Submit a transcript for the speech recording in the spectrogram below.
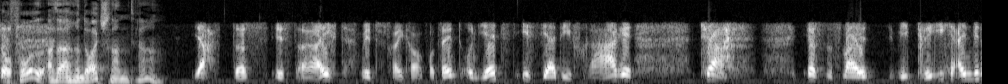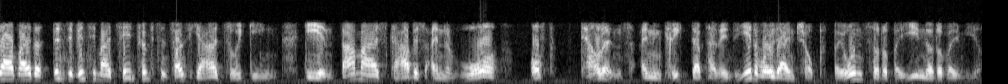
So. Voll, also auch in Deutschland, ja. Das ist erreicht mit 3,5 Prozent. Und jetzt ist ja die Frage, tja, erstens mal, wie kriege ich einen Mitarbeiter? Wissen Sie, wenn Sie mal 10, 15, 20 Jahre zurückgehen, gehen, damals gab es einen War of Talents, einen Krieg der Talente. Jeder wollte einen Job, bei uns oder bei Ihnen oder bei mir.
